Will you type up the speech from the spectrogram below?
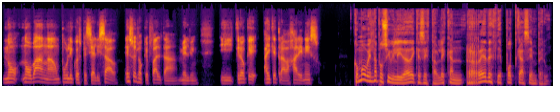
No, no van a un público especializado. Eso es lo que falta, Melvin. Y creo que hay que trabajar en eso. ¿Cómo ves la posibilidad de que se establezcan redes de podcast en Perú?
